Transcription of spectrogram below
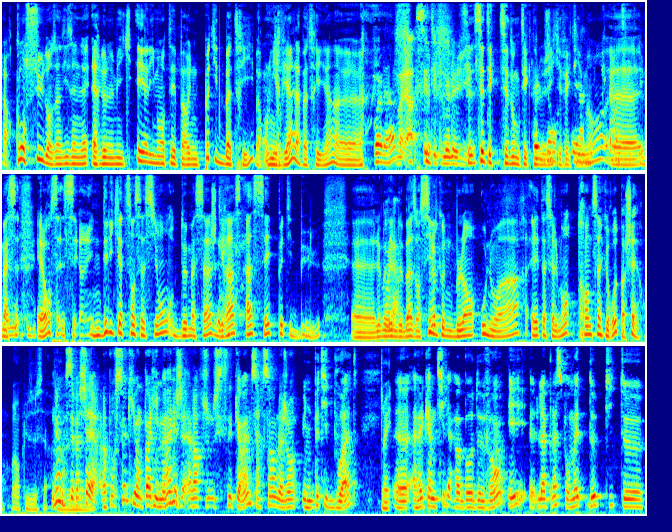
Alors conçu dans un design ergonomique et alimenté par une petite batterie, bah, on y revient à la batterie. Hein, euh... Voilà, voilà c'est technologique. C'est donc technologique effectivement. Euh, et alors c'est une délicate sensation de massage grâce à ces petites bulles. Euh, le modèle de base en silicone blanc ou noir est à seulement 35 euros, pas cher en plus de ça. Non, c'est pas cher. Alors pour ceux qui n'ont pas l'image, alors je quand même, ça ressemble à genre une petite boîte euh, avec un petit lavabo devant et la place pour mettre deux petites, euh,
